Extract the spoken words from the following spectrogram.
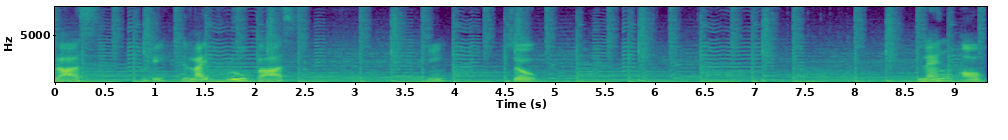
bars okay the light blue bars okay so length of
